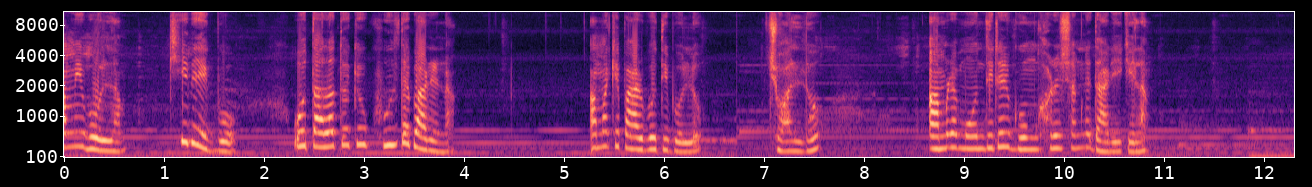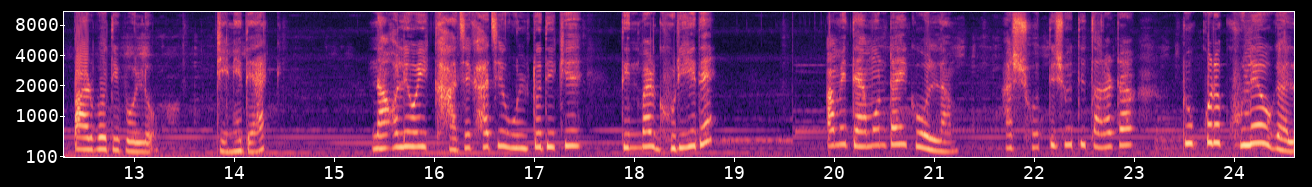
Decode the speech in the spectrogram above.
আমি বললাম, কি দেখব? ও তালা তো কেউ খুলতে পারে না। আমাকে পার্বতী বলল, চল লো আমরা মন্দিরের গুমঘরের সামনে দাঁড়িয়ে গেলাম। পার্বতী বলল, টেনে দেখ, না হলে ওই খাজে খাজে উল্টো দিকে তিনবার ঘুরিয়ে দে। আমি তেমনটাই করলাম, আর সত্যি সত্যি তালাটা টুক করে খুলেও গেল।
